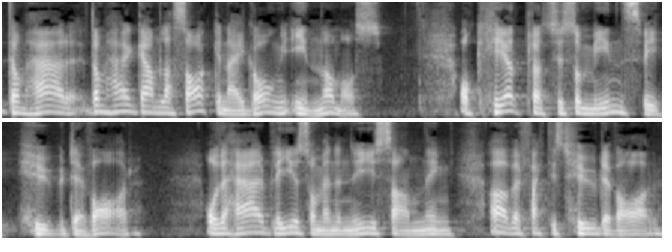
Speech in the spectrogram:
de här, de här gamla sakerna igång inom oss. Och helt plötsligt så minns vi hur det var. Och det här blir ju som en ny sanning över faktiskt hur det var.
